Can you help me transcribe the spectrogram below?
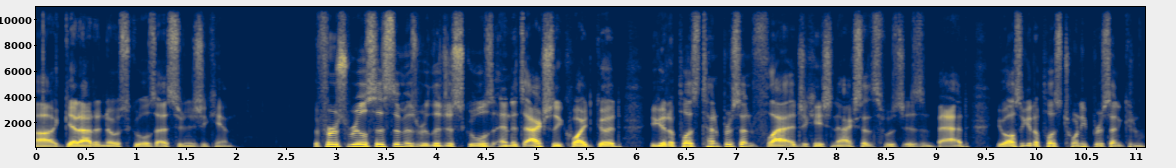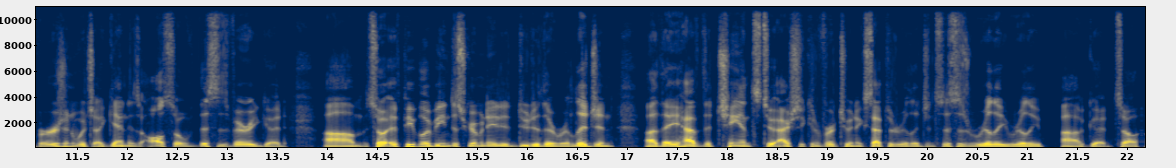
uh, get out of no schools as soon as you can. The first real system is religious schools, and it's actually quite good. You get a plus 10% flat education access, which isn't bad. You also get a plus 20% conversion, which again is also, this is very good. Um, so if people are being discriminated due to their religion, uh, they have the chance to actually convert to an accepted religion. So this is really, really uh, good. So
